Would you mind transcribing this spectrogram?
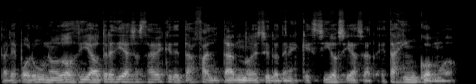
tal vez por uno, dos días o tres días, ya sabes que te está faltando eso y lo tenés que sí o sí hacer. Estás incómodo.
